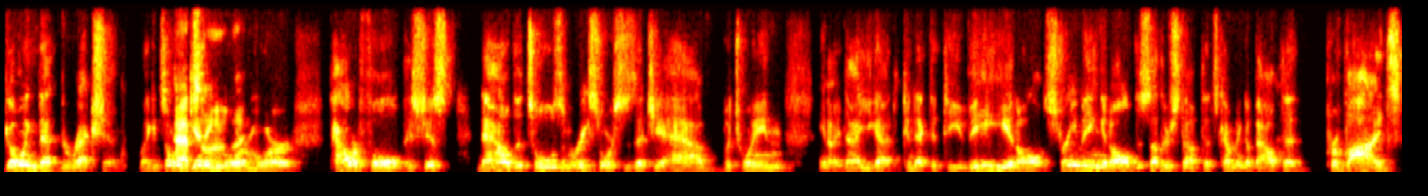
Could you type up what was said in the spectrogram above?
going that direction. Like it's only getting more and more powerful. It's just now the tools and resources that you have between you know now you got connected tv and all streaming and all this other stuff that's coming about that provides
